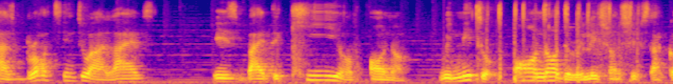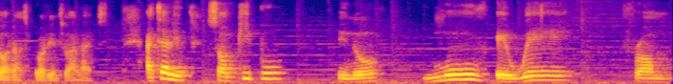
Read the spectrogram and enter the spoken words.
has brought into our lives is by the key of honor. We need to honor the relationships that God has brought into our lives. I tell you, some people, you know, move away from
